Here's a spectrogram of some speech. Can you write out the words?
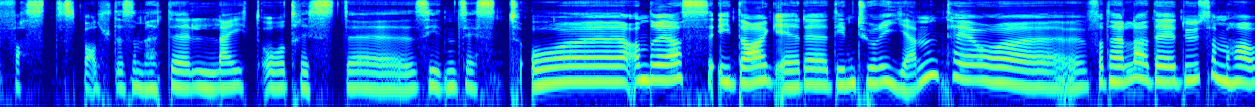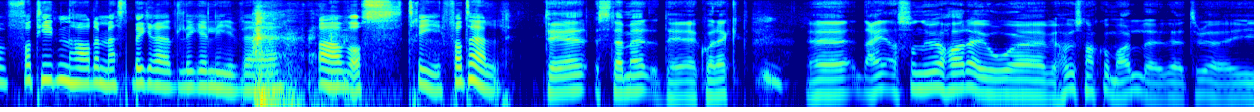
fast spalte som heter Leit og trist eh, siden sist. Og eh, Andreas, i dag er det din tur igjen til å eh, fortelle. Det er du som har, for tiden har det mest begredelige livet av oss tre. Fortell. Det stemmer, det er korrekt. Eh, nei, altså nå har jeg jo Vi har jo snakket om alder tror jeg, i,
